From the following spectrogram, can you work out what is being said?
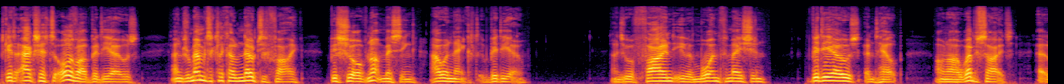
to get access to all of our videos and remember to click on notify be sure of not missing our next video. And you will find even more information, videos and help on our website at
